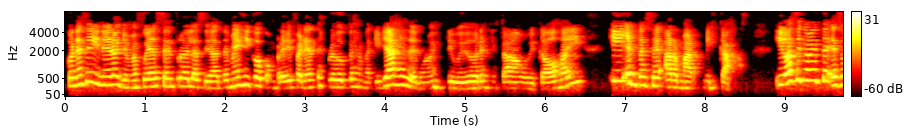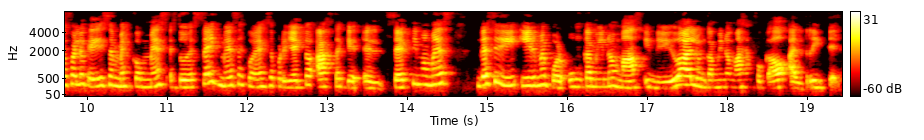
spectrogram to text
Con ese dinero yo me fui al centro de la Ciudad de México, compré diferentes productos de maquillaje de algunos distribuidores que estaban ubicados ahí y empecé a armar mis cajas. Y básicamente eso fue lo que hice mes con mes. Estuve seis meses con este proyecto hasta que el séptimo mes decidí irme por un camino más individual, un camino más enfocado al retail.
